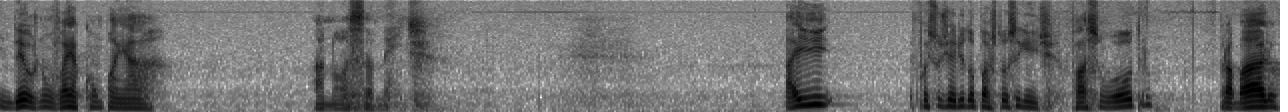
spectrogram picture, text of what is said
em Deus não vai acompanhar a nossa mente. Aí foi sugerido ao pastor o seguinte: faça um outro trabalho,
